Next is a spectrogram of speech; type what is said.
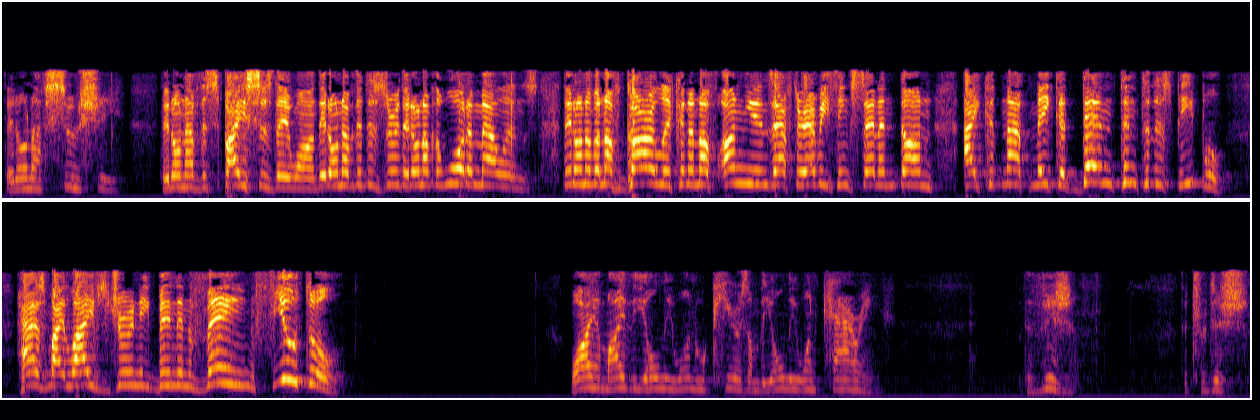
They don't have sushi. They don't have the spices they want. They don't have the dessert. They don't have the watermelons. They don't have enough garlic and enough onions after everything's said and done. I could not make a dent into this people. Has my life's journey been in vain, futile? Why am I the only one who cares? I'm the only one carrying the vision, the tradition.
